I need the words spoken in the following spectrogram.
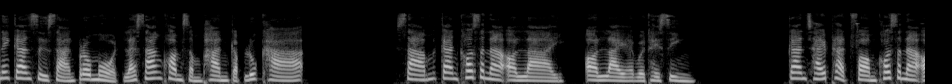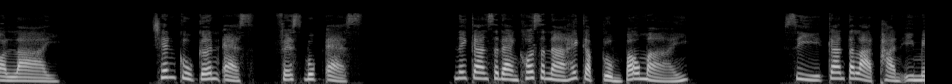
ในการสื่อสารโปรโมทและสร้างความสัมพันธ์กับลูกค้า 3. การโฆษณาออนไลน์ Online Advertising การใช้แพลตฟอร์มโฆษณาออนไลน์ เช่น Google Ads Facebook Ads ในการแสดงโฆษณาให้กับกลุ่มเป้าหมาย 4. การตลาดผ่านอีเม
